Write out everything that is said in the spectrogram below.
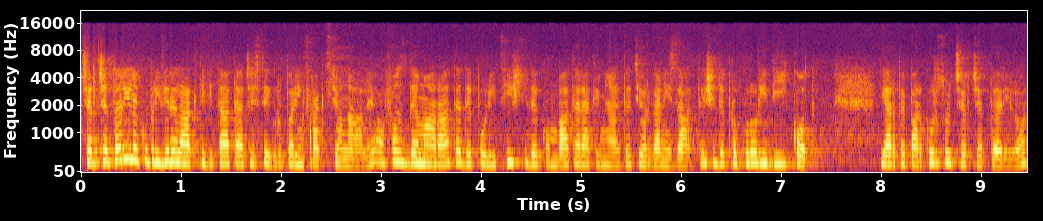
Cercetările cu privire la activitatea acestei grupări infracționale au fost demarate de polițiștii de combatere a criminalității organizate și de procurorii DICOT, iar pe parcursul cercetărilor,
